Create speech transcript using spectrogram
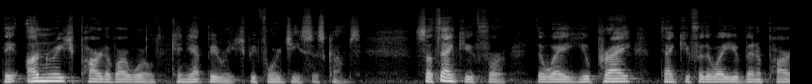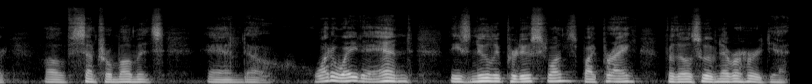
the unreached part of our world can yet be reached before Jesus comes. So thank you for the way you pray. Thank you for the way you've been a part of Central Moments. And uh, what a way to end these newly produced ones by praying for those who have never heard yet.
